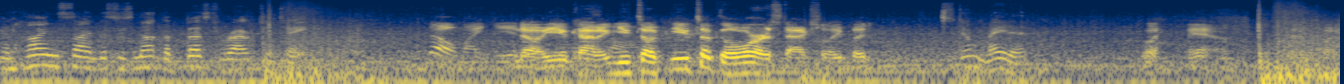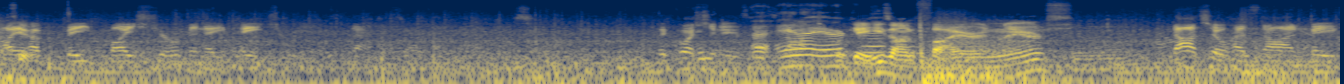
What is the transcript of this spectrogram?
In hindsight, this is not the best route to take. no, Mikey. it No, you kind of you took you took the worst actually, but Still made it. well, yeah. I have made my Sherman a patriot. That's all that matters. The question is, Uh, has anti-aircraft? Okay, he's on fire, in there's Nacho, Nacho has not made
